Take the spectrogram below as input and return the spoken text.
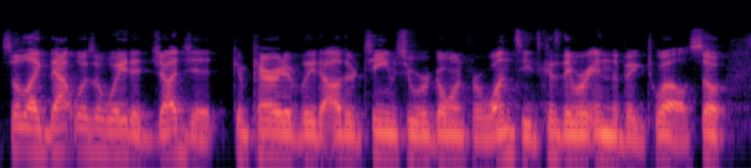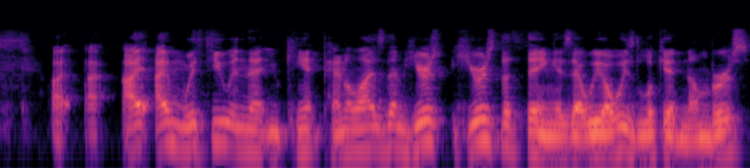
so like that was a way to judge it comparatively to other teams who were going for one seeds because they were in the Big Twelve. So I, I I'm with you in that you can't penalize them. Here's here's the thing is that we always look at numbers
